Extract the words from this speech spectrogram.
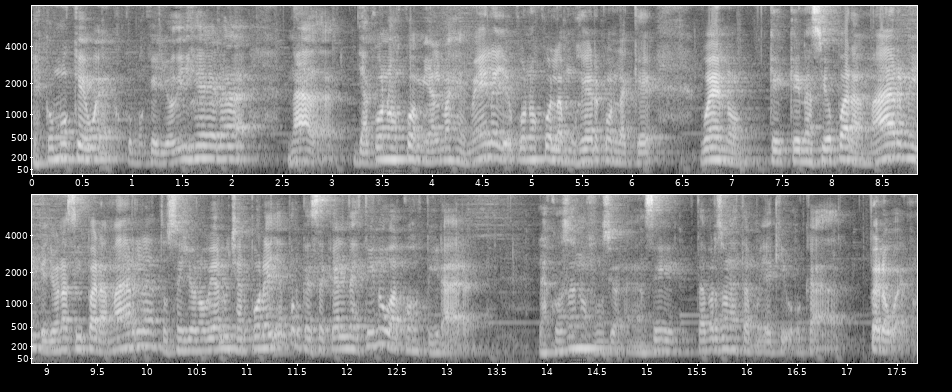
Es como que, bueno, como que yo dijera, nada, ya conozco a mi alma gemela, yo conozco a la mujer con la que, bueno, que, que, nació para amarme y que yo nací para amarla, entonces yo no voy a luchar por ella porque sé que el destino va a conspirar. Las cosas no funcionan así, esta persona está muy equivocada. Pero bueno,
